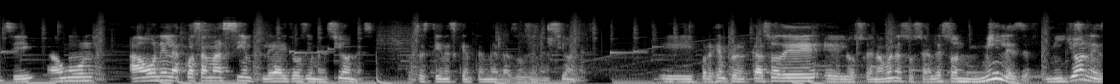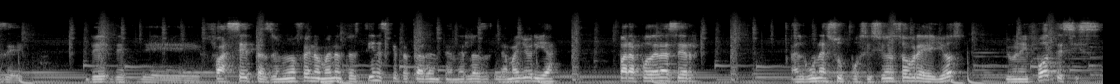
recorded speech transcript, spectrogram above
¿sí? Aún, aún en la cosa más simple hay dos dimensiones, entonces tienes que entender las dos dimensiones. Y por ejemplo, en el caso de eh, los fenómenos sociales son miles de millones de, de, de, facetas de un nuevo fenómeno, entonces tienes que tratar de entender la mayoría para poder hacer alguna suposición sobre ellos y una hipótesis.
